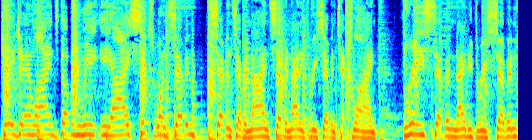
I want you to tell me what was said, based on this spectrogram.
KJ and Lyons, WEEI, 617 779 7937. Text line 37937.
